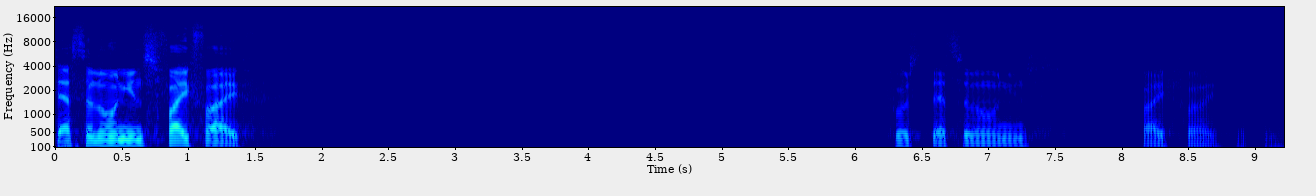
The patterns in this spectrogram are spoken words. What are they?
Thessalonians 5 5. First Thessalonians 5 5, I think.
